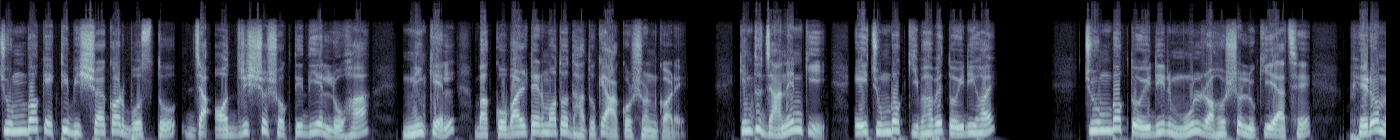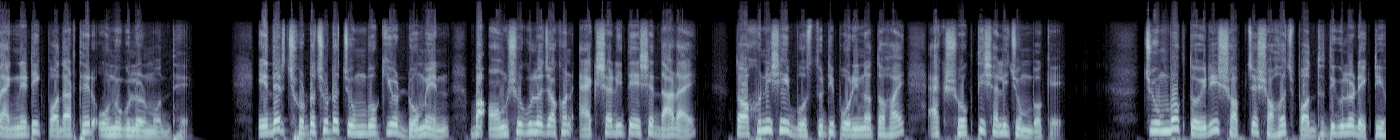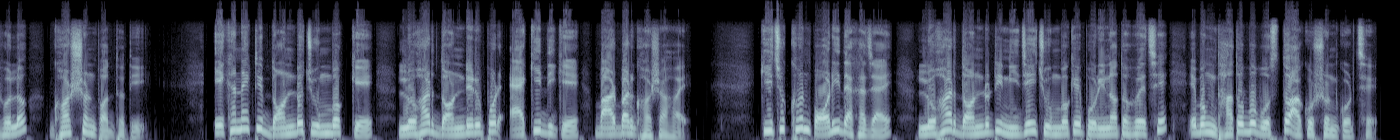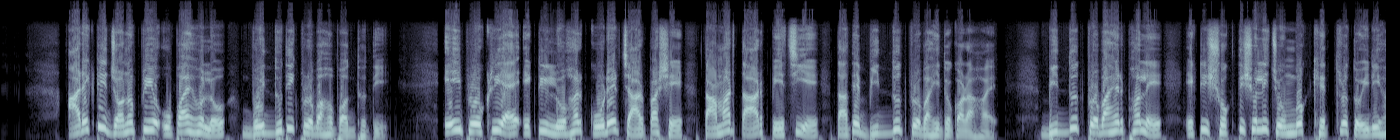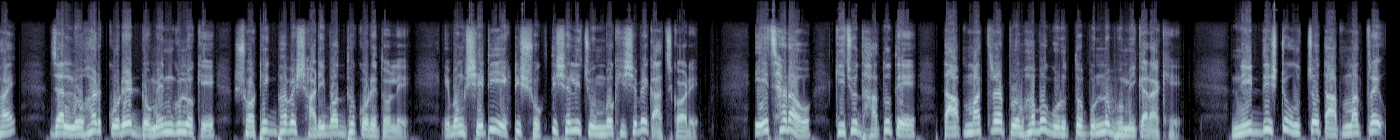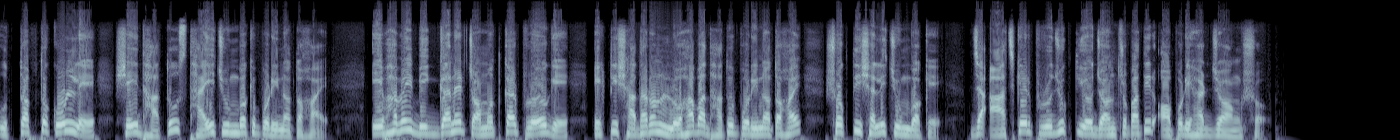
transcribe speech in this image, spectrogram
চুম্বক একটি বিস্ময়কর বস্তু যা অদৃশ্য শক্তি দিয়ে লোহা, নিকেল বা কোবাল্টের মতো ধাতুকে আকর্ষণ করে। কিন্তু জানেন কি, এই চুম্বক কীভাবে তৈরি হয়? চুম্বক তৈরির মূল রহস্য লুকিয়ে আছে ফেরোম্যাগনেটিক পদার্থের অণুগুলোর মধ্যে। এদের ছোট ছোট চুম্বকীয় ডোমেন বা অংশগুলো যখন একসারিতে এসে দাঁড়ায়, তখনই সেই বস্তুটি পরিণত হয় এক শক্তিশালী চুম্বকে। চুম্বক তৈরির সবচেয়ে সহজ পদ্ধতিগুলোর একটি হল ঘর্ষণ পদ্ধতি। এখানে একটি দণ্ড চুম্বককে লোহার দণ্ডের উপর একই দিকে বারবার ঘষা হয়। কিছুক্ষণ পরই দেখা যায়, লোহার দণ্ডটি নিজেই চুম্বকে পরিণত হয়েছে এবং ধাতব বস্তু আকর্ষণ করছে। আরেকটি জনপ্রিয় উপায় হল বৈদ্যুতিক প্রবাহ পদ্ধতি। এই প্রক্রিয়ায় একটি লোহার কোরের চারপাশে তামার তার পেঁচিয়ে তাতে বিদ্যুৎ প্রবাহিত করা হয়। বিদ্যুৎ প্রবাহের ফলে একটি শক্তিশালী চৌম্বক ক্ষেত্র তৈরি হয়, যা লোহার কোরের ডোমেনগুলোকে সঠিকভাবে সারিবদ্ধ করে তোলে এবং সেটি একটি শক্তিশালী চুম্বক হিসেবে কাজ করে। এছাড়াও, কিছু ধাতুতে তাপমাত্রার প্রভাবও গুরুত্বপূর্ণ ভূমিকা রাখে। নির্দিষ্ট উচ্চ তাপমাত্রায় উত্তপ্ত করলে সেই ধাতু স্থায়ী চুম্বকে পরিণত হয়। এভাবেই বিজ্ঞানের চমৎকার প্রয়োগে একটি সাধারণ লোহা বা ধাতু পরিণত হয় শক্তিশালী চুম্বকে। যা আজকের প্রযুক্তি ও যন্ত্রপাতির অপরিহার্য অংশ।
